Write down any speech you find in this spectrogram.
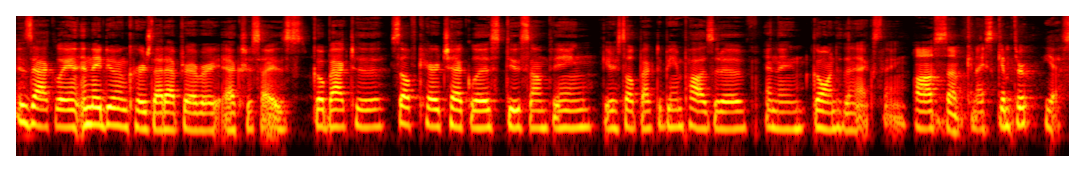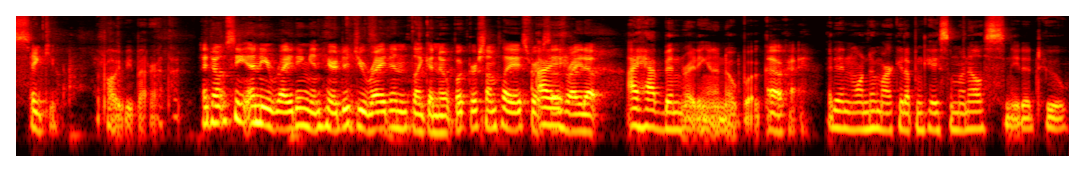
Exactly. And they do encourage that after every exercise. Go back to the self care checklist, do something, get yourself back to being positive, and then go on to the next thing. Awesome. Can I skim through? Yes. Thank you. I'll probably be better at that. I don't see any writing in here. Did you write in like a notebook or someplace where it I- says write up? I have been writing in a notebook. Okay. I didn't want to mark it up in case someone else needed to.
